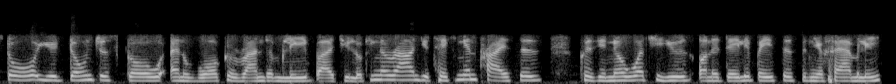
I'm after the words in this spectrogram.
store, you don't just go and walk randomly, but you're looking around, you're taking in prices because you know what you use on a daily basis in your family.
